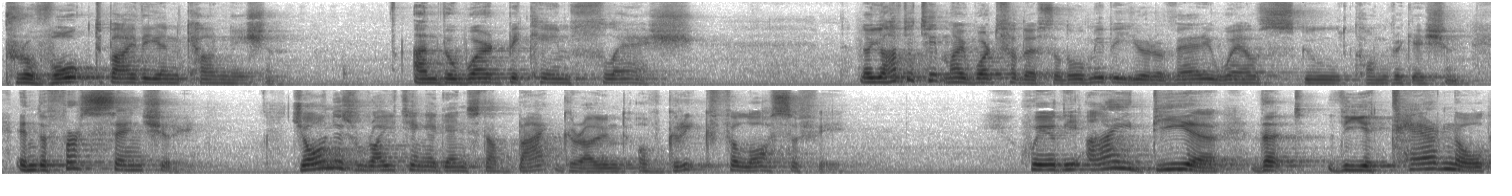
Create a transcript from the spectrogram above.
provoked by the incarnation. And the Word became flesh now, you'll have to take my word for this, although maybe you're a very well schooled congregation. In the first century, John is writing against a background of Greek philosophy where the idea that the eternal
